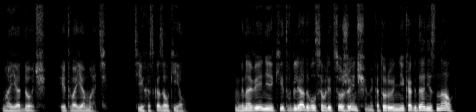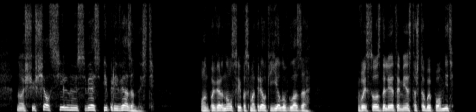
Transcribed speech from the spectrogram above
моя дочь и твоя мать», — тихо сказал Кьел. Мгновение Кит вглядывался в лицо женщины, которую никогда не знал, но ощущал сильную связь и привязанность. Он повернулся и посмотрел Киелу в глаза. «Вы создали это место, чтобы помнить,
